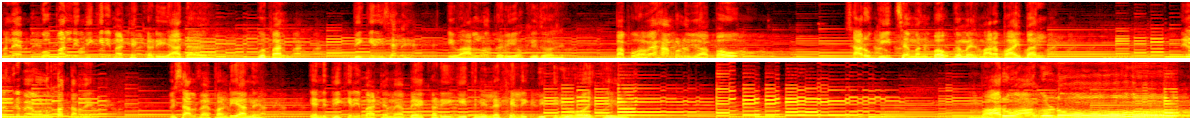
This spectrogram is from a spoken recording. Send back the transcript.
મને ગોપાલની દીકરી માટે કડી યાદ આવે. ગોપાલ, દીકરી છે ને, એ વાલનો દરિયો કીધો છે. બાપુ, હવે સાંભળું જો આ બહુ સારું ગીત છે, મને બહુ ગમે છે. મારા ભાઈબંધ, દેવેન્દ્રભાઈ, ઓળખો તમે? વિશાલભાઈ પંડ્યાને, એની દીકરી માટે મેં બે કડી ગીતની લખેલી દીકરી હોય કેવી મારું આંગણું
